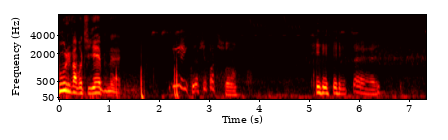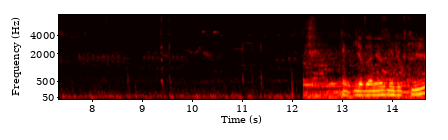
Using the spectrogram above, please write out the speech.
Kurwa, bo ci jebnę. Jejku, jak się patrzą. Cześć. Jedzenie z młodziutki.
